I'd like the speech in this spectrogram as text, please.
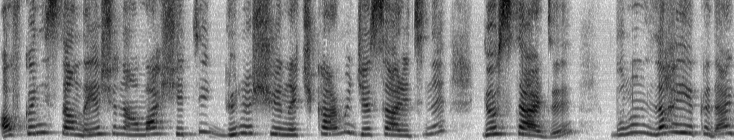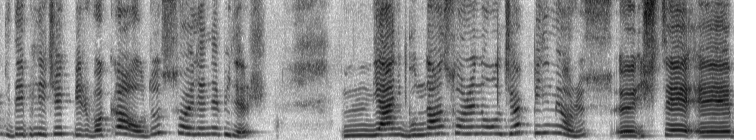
Afganistan'da yaşanan vahşeti gün ışığına çıkarma cesaretini gösterdi. Bunun Lahey'e kadar gidebilecek bir vaka olduğu söylenebilir. Hmm, yani bundan sonra ne olacak bilmiyoruz. Ee, işte e,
